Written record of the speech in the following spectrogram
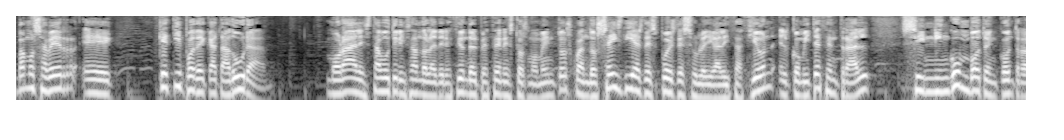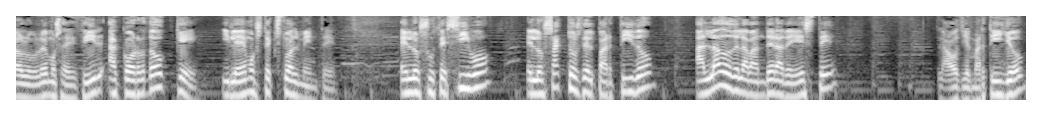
vamos a ver qué tipo de catadura moral estaba utilizando la dirección del PC en estos momentos, cuando seis días después de su legalización, el Comité Central, sin ningún voto en contra, lo volvemos a decir, acordó que, y leemos textualmente, en lo sucesivo, en los actos del partido, al lado de la bandera de este, la hoz el martillo,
